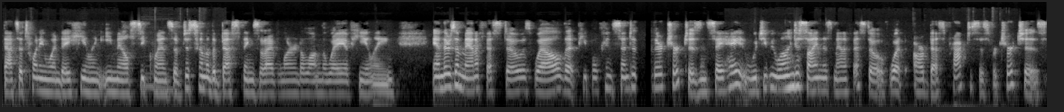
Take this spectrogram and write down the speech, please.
that's a 21 day healing email sequence of just some of the best things that I've learned along the way of healing. And there's a manifesto as well that people can send to their churches and say, hey, would you be willing to sign this manifesto of what are best practices for churches?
